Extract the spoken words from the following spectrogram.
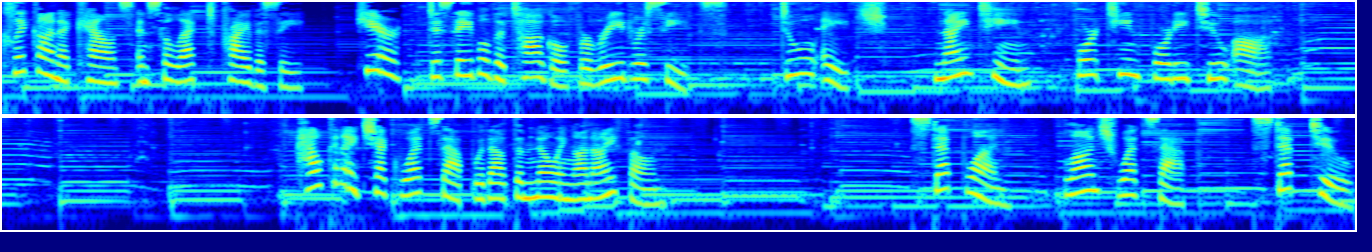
Click on Accounts and select Privacy. Here, disable the toggle for Read Receipts. Dual H. 19, 1442 Ah. How can I check WhatsApp without them knowing on iPhone? Step 1. Launch WhatsApp. Step 2.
